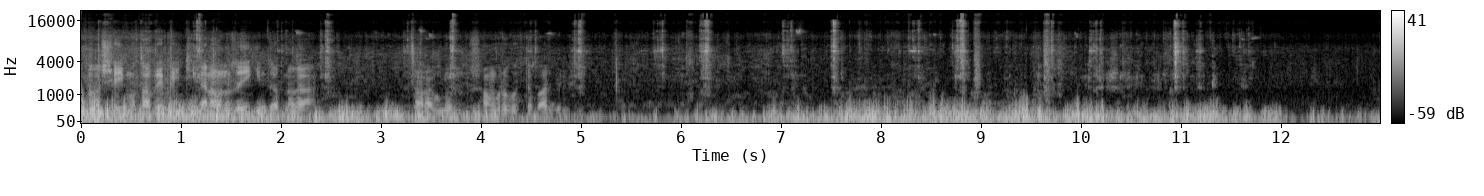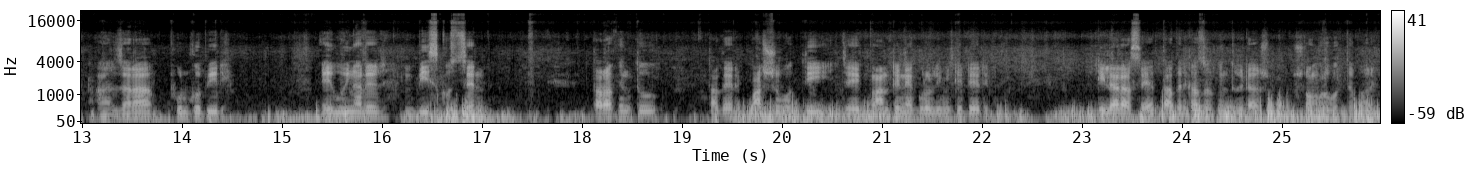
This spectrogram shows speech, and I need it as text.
আপনারা সেই মোতাবেক এই ঠিকানা অনুযায়ী কিন্তু আপনারা চারাগুলো সংগ্রহ করতে পারবেন। আর যারা ফুলকপির এই উইনারের বীজ খুঁজছেন। তারাও কিন্তু তাদের পার্শ্ববর্তী যে প্লান্টেন অ্যাগ্রো লিমিটেডের ডিলার আছে, তাদের কাছেও কিন্তু এটা সংগ্রহ করতে পারেন।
